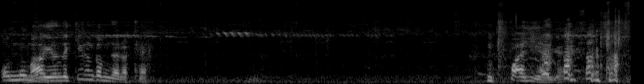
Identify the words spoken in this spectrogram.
꽂는 막 이런 데 끼는 겁니다, 이렇게. 빠지냐, 이게.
